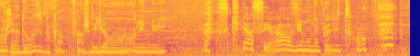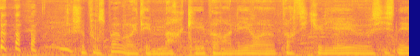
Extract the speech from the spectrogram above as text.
Non, j'ai adoré ce bouquin. Enfin, je l'ai lu en une nuit. Ce qui est assez rare vu mon emploi du temps. Je pense pas avoir été marqué par un livre particulier, euh, si ce n'est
